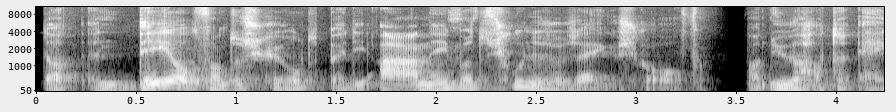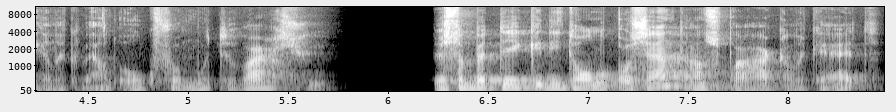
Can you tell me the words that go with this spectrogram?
dat een deel van de schuld bij die aannemer de schoenen zou zijn geschoven. Want u had er eigenlijk wel ook voor moeten waarschuwen. Dus dat betekent niet 100% aansprakelijkheid,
